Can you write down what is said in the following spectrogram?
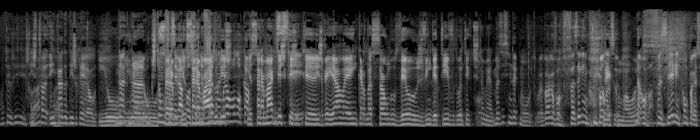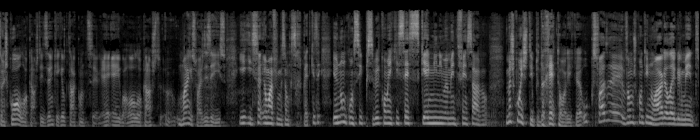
Outra vez. Claro, Isto, a entrada de Israel. E o, na, na, o, o que estão a fazer à Palestina faz lembrar diz, o Holocausto. E o Saramago diz que, é... que, Israel é a encarnação do Deus vingativo do Antigo Testamento. Mas isso ainda é como outro. Agora vou fazerem comparações. É não, fazerem comparações com o Holocausto e dizem que aquilo que está a acontecer é, é igual ao Holocausto. O Mário Soares dizer isso. E isso é uma afirmação que se repete. Quer dizer, eu não consigo perceber como é que isso é sequer minimamente defensável. Mas com este tipo de retórica, o que se faz é vamos continuar alegremente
